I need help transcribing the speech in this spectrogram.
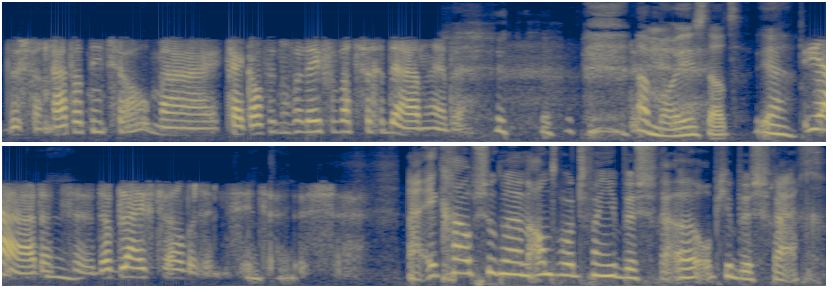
dus dan gaat dat niet zo. Maar ik kijk altijd nog wel even wat ze gedaan hebben. Ah, mooi is dat. Ja. Ja, dat, eh, dat blijft wel erin zitten. Dus, eh, Nou, ik ga op zoek naar een antwoord van je busvra eh, op je busvraag.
